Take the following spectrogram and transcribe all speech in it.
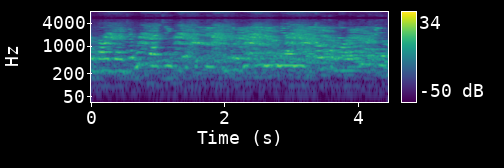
about the democratic in the Union, also in our countries.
